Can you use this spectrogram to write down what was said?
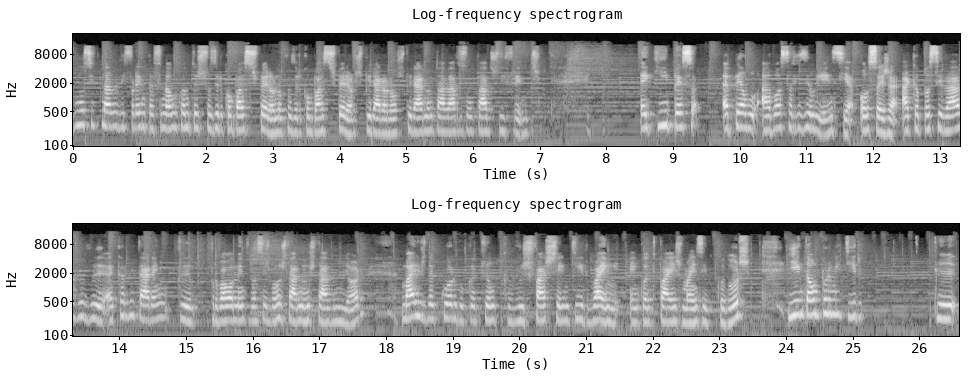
não sinto nada diferente, afinal de contas, fazer o compasso de espera ou não fazer o compasso de espera, respirar ou não respirar, não está a dar resultados diferentes. Aqui peço, apelo à vossa resiliência, ou seja, à capacidade de acreditarem que provavelmente vocês vão estar num estado melhor, mais de acordo com aquilo que vos faz sentir bem enquanto pais, mães e educadores, e então permitir que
